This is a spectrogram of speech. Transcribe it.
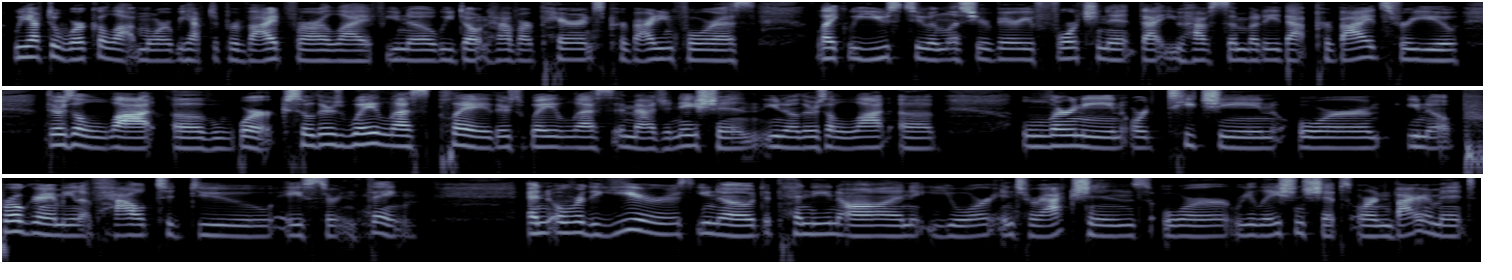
we have to work a lot more. We have to provide for our life. You know, we don't have our parents providing for us like we used to, unless you're very fortunate that you have somebody that provides for you. There's a lot of work. So there's way less play, there's way less imagination. You know, there's a lot of learning or teaching or, you know, programming of how to do a certain thing. And over the years, you know, depending on your interactions or relationships or environment,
